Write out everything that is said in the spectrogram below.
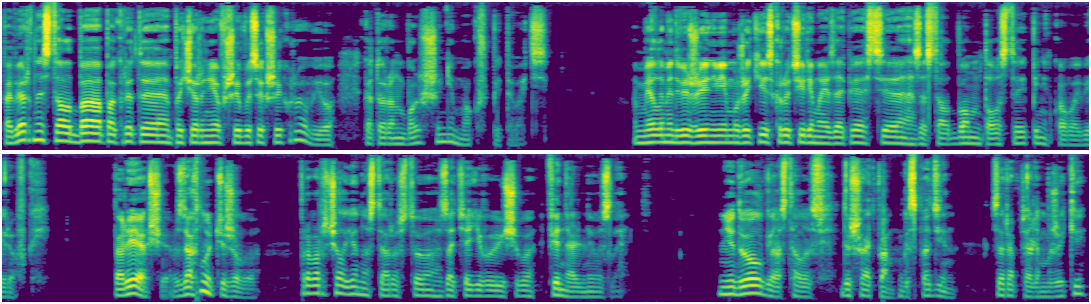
Поверхность столба, покрытая почерневшей высохшей кровью, которую он больше не мог впитывать. Умелыми движениями мужики скрутили мои запястья за столбом толстой пеньковой веревкой. «Полегче, вздохнуть тяжело», — проворчал я на старосту, затягивающего финальные узлы. «Недолго осталось дышать вам, господин», — зароптали мужики,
